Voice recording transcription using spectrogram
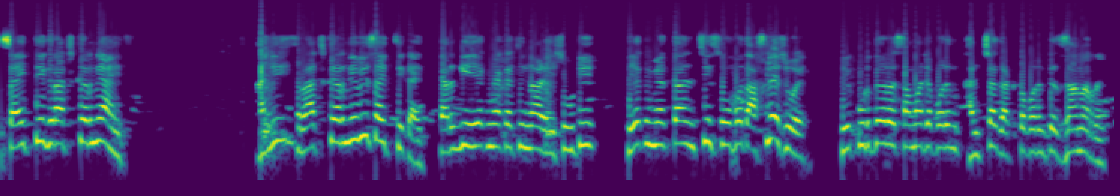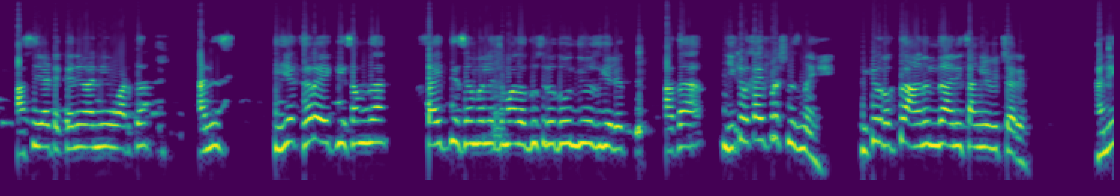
साहित्यिक राजकारणी आहेत. आणि राजकारणी बी साहित्यिक आहेत. कारण की एकमेकाची नाळ आहे. शेवटी एकमेकांची सोबत असल्याशिवाय हे कुठतर समाजापर्यंत खालच्या घटकापर्यंत जाणार नाही. असं या ठिकाणी आणि वाटतं. आणि हे खरं आहे की समजा साहित्य संमेलनाचे माझा दुसरे दोन दिवस गेलेत. आता इकडे काही प्रश्नच नाही. इकडे फक्त आनंद आणि चांगले विचार आहेत. आणि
